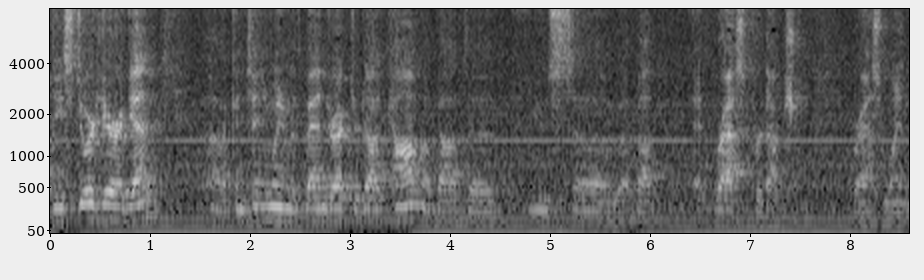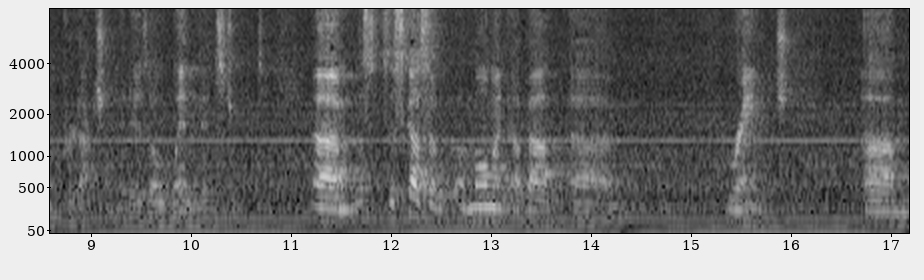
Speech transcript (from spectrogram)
Dee Stewart here again, uh, continuing with banddirector.com about the use uh, about brass production, brass wind production. It is a wind instrument. Um, let's discuss a, a moment about uh, range. Um,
